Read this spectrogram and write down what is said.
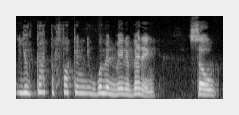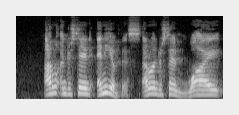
You've got the fucking women main eventing, so I don't understand any of this. I don't understand why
